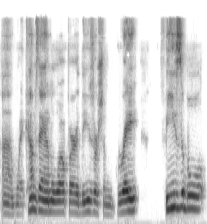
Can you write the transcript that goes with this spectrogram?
um, when it comes to animal welfare, these are some great, feasible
